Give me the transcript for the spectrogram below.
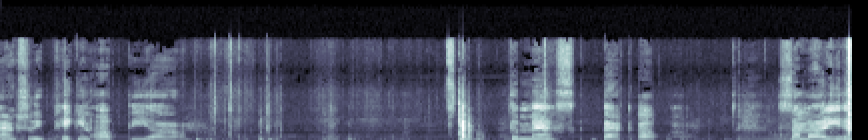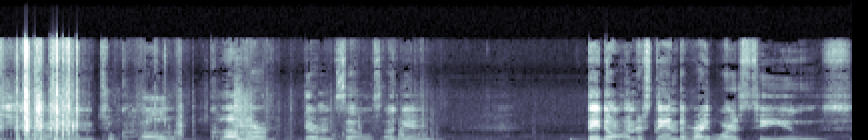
actually picking up the uh, the mask back up. Somebody is trying to co cover themselves again. They don't understand the right words to use.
